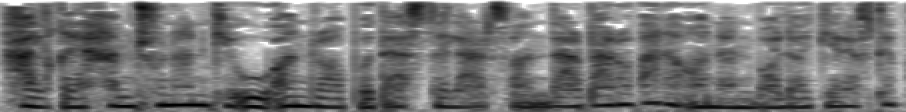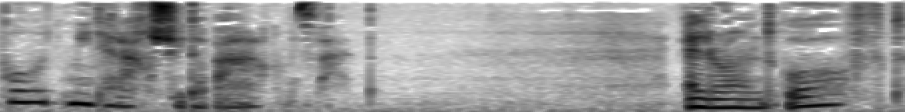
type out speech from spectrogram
حلقه همچنان که او آن را با دست لرزان در برابر آنان بالا گرفته بود می درخشید و برق می زد. الروند گفت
